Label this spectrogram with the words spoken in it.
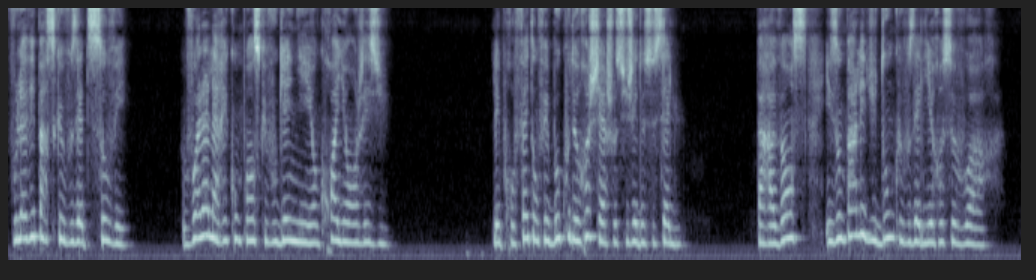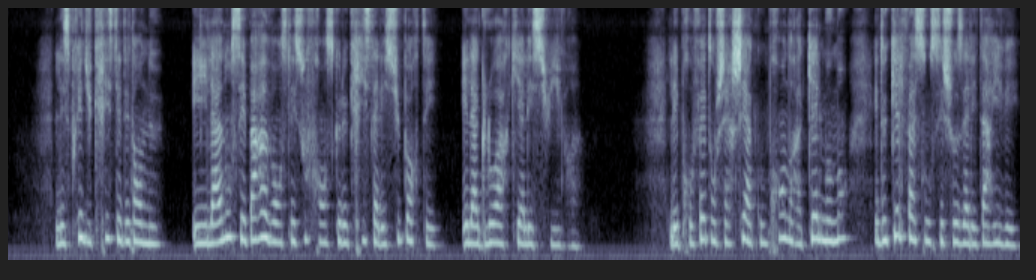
vous l'avez parce que vous êtes sauvés. Voilà la récompense que vous gagnez en croyant en Jésus. Les prophètes ont fait beaucoup de recherches au sujet de ce salut. Par avance, ils ont parlé du don que vous alliez recevoir. L'Esprit du Christ était en eux, et il a annoncé par avance les souffrances que le Christ allait supporter et la gloire qui allait suivre. Les prophètes ont cherché à comprendre à quel moment et de quelle façon ces choses allaient arriver.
